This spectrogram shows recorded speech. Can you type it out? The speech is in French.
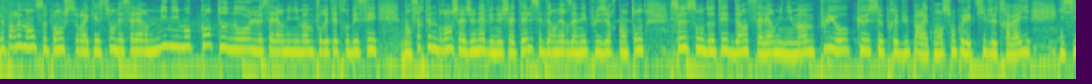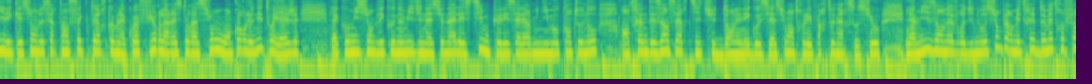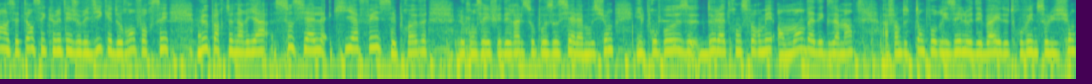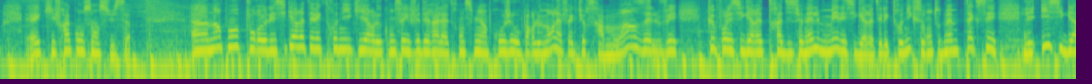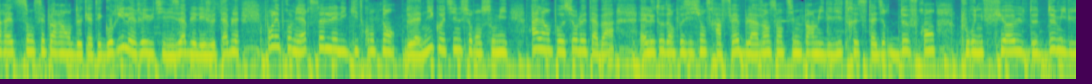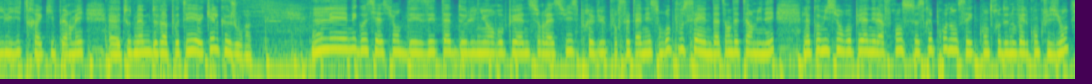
Le Parlement se penche sur la question des salaires minimaux cantonaux. Le salaire minimum pourrait être baissé dans certaines branches à Genève et Neuchâtel. Ces dernières années, plusieurs cantons se sont dotés d'un salaire minimum plus haut que ce prévu par la Convention collective de travail. Ici, il est question de certains secteurs comme la coiffure, la restauration ou encore le nettoyage. La Commission de l'économie du national estime que les salaires minimaux cantonaux entraînent des incertitudes dans les négociations entre les partenaires sociaux. La mise en œuvre d'une motion permettrait de mettre fin à cette insécurité juridique et de renforcer le partenariat social qui a fait ses preuves. Le Conseil fédéral s'oppose aussi à la motion. Il propose de la transformer en mandat d'examen afin de temporiser le débat et de trouver une solution euh, qui fera consensus. Un impôt pour les cigarettes électroniques. Hier, le Conseil fédéral a transmis un projet au Parlement. La facture sera moins élevée que pour les cigarettes traditionnelles, mais les cigarettes électroniques seront tout de même taxées. Les e-cigarettes sont séparées en deux catégories, les réutilisables et les jetables. Pour les premières, seuls les liquides contenant de la nicotine seront soumis à l'impôt sur le tabac. Le taux d'imposition sera faible à 20 centimes par millilitre, c'est-à-dire 2 francs pour une fiole de 2 millilitres qui permet euh, tout de même de vapoter quelques jours. Les négociations des États de l'Union européenne sur la Suisse prévues pour cette année sont repoussées à une date indéterminée. La Commission européenne et la France se seraient prononcées contre de nouvelles conclusions.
